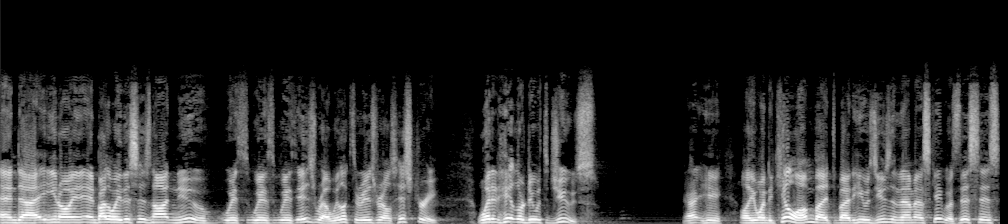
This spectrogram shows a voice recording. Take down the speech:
And, uh, you know, and, by the way, this is not new with, with, with Israel. We look through Israel's history. What did Hitler do with the Jews? Right? He, well, he wanted to kill them, but, but he was using them as scapegoats. This is,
